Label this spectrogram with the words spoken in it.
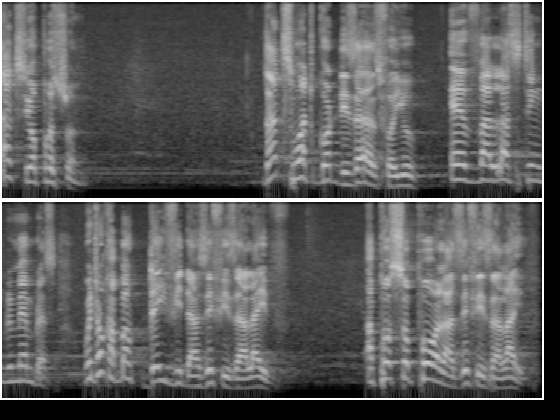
That's your portion. That's what God desires for you. Everlasting remembrance. We talk about David as if he's alive, Apostle Paul as if he's alive.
